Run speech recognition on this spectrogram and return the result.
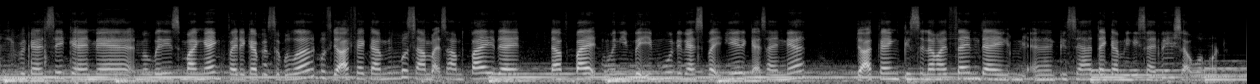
Terima kasih kerana memberi sumbangan kepada kami semua. Doakan kami pun selamat sampai dan dapat menimba ilmu dengan sebaik dia dekat sana. Doakan keselamatan dan uh, kesihatan kami di sana insyaAllah. Terima kasih.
